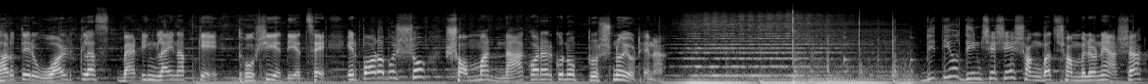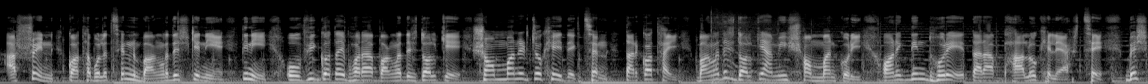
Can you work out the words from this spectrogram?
ভারতের ওয়ার্ল্ড ক্লাস ব্যাটিং লাইন আপকে ধসিয়ে দিয়েছে। এরপর অবশ্য সম্মান না করার কোনো প্রশ্নই ওঠে না। দিন শেষে সংবাদ সম্মেলনে আসা আশ্বিন কথা বলেছেন বাংলাদেশকে নিয়ে। তিনি অভিজ্ঞতায় ভরা বাংলাদেশ দলকে সম্মানের চোখেই দেখছেন। তার কথাই, বাংলাদেশ দলকে আমি সম্মান করি। অনেকদিন ধরে তারা ভালো খেলে আসছে। বেশ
